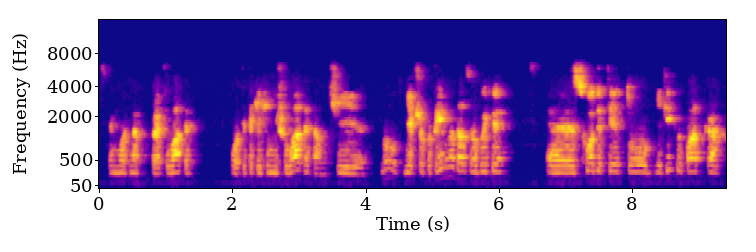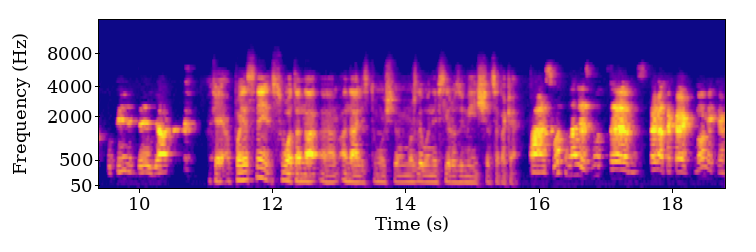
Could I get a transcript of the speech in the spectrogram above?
з цим можна працювати. От і таки фінішувати там, чи ну, якщо потрібно да, зробити, е, сходити, то в яких випадках, куди, де, як. Окей, а поясни свот аналіз, тому що, можливо, не всі розуміють, що це таке. свот аналіз ну, це стара така економіки,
